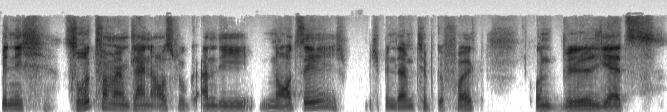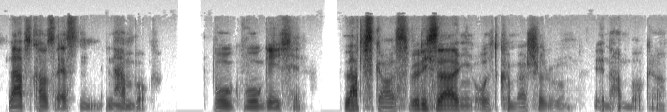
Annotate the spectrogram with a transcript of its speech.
bin ich zurück von meinem kleinen Ausflug an die Nordsee. Ich, ich bin deinem Tipp gefolgt und will jetzt Lapskaus essen in Hamburg. Wo, wo gehe ich hin? Lapskaus, würde ich sagen, Old Commercial Room in Hamburg, ja.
